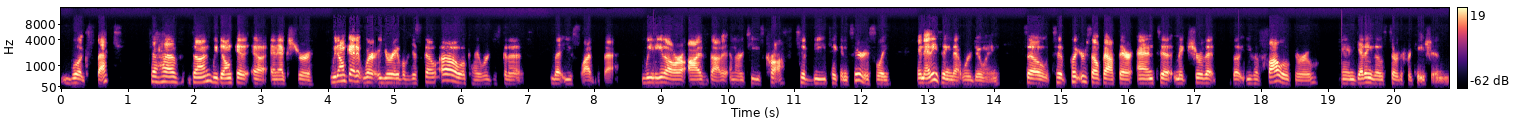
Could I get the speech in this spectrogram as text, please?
will expect to have done. We don't get uh, an extra, we don't get it where you're able to just go, oh, okay, we're just going to let you slide with that. We need our I's dotted and our T's crossed to be taken seriously in anything that we're doing. So to put yourself out there and to make sure that, that you have follow through in getting those certifications,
